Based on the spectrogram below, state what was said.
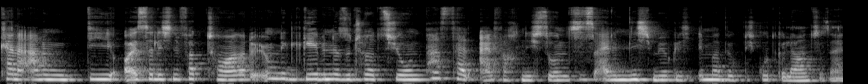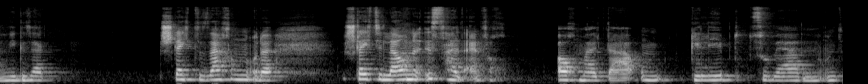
keine Ahnung, die äußerlichen Faktoren oder irgendeine gegebene Situation passt halt einfach nicht so. Und es ist einem nicht möglich, immer wirklich gut gelaunt zu sein. Wie gesagt, schlechte Sachen oder schlechte Laune ist halt einfach auch mal da, um gelebt zu werden. Und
